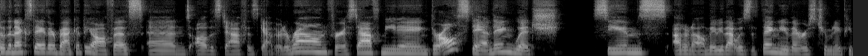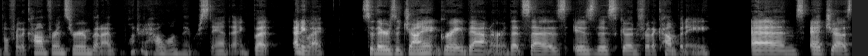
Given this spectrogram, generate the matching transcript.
So the next day, they're back at the office, and all the staff is gathered around for a staff meeting. They're all standing, which seems, I don't know, maybe that was the thing. Maybe there was too many people for the conference room, but I wondered how long they were standing. But anyway, so there's a giant gray banner that says, Is this good for the company? And it just,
